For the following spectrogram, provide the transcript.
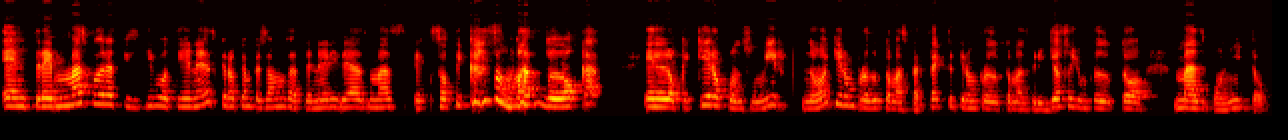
entre más poder adquisitivo tienes, creo que empezamos a tener ideas más exóticas o más locas en lo que quiero consumir, ¿no? Quiero un producto más perfecto, quiero un producto más brilloso y un producto más bonito.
